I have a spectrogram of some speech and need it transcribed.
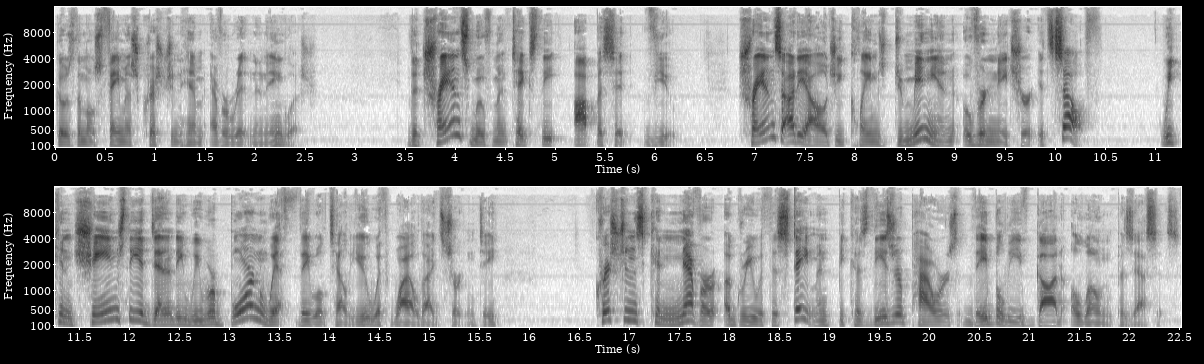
goes the most famous Christian hymn ever written in English. The trans movement takes the opposite view. Trans ideology claims dominion over nature itself. We can change the identity we were born with, they will tell you with wild eyed certainty. Christians can never agree with this statement because these are powers they believe God alone possesses.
